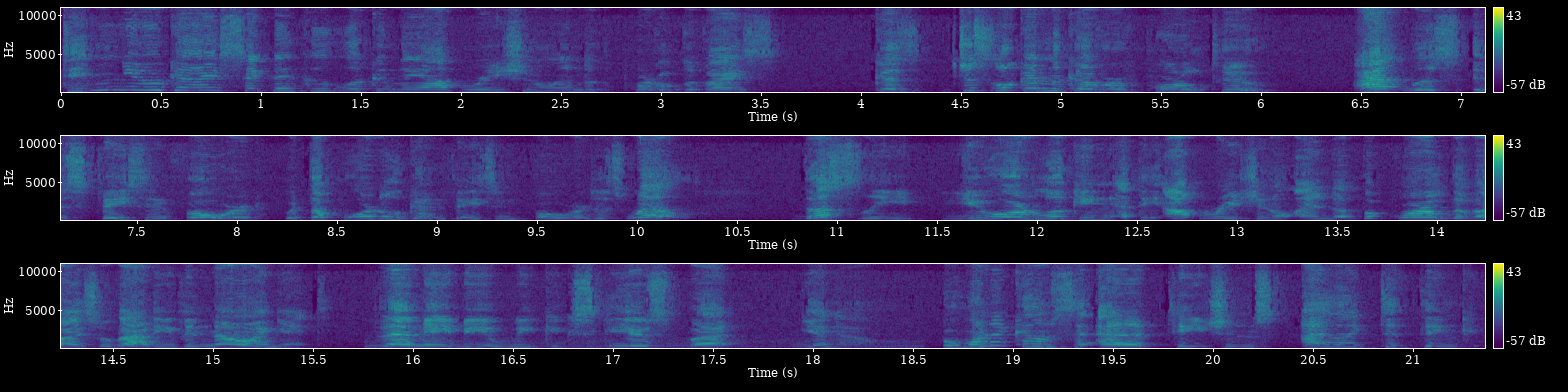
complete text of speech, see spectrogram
Didn't you guys technically look in the operational end of the portal device? Because just look on the cover of Portal 2. Atlas is facing forward with the portal gun facing forward as well. Thusly, you are looking at the operational end of the portal device without even knowing it. That may be a weak excuse, but, you know. But when it comes to adaptations, I like to think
